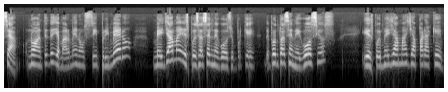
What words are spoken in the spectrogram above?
sea, no antes de llamarme, no, sí, primero me llama y después hace el negocio, porque de pronto hace negocios y después me llama ya para qué.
